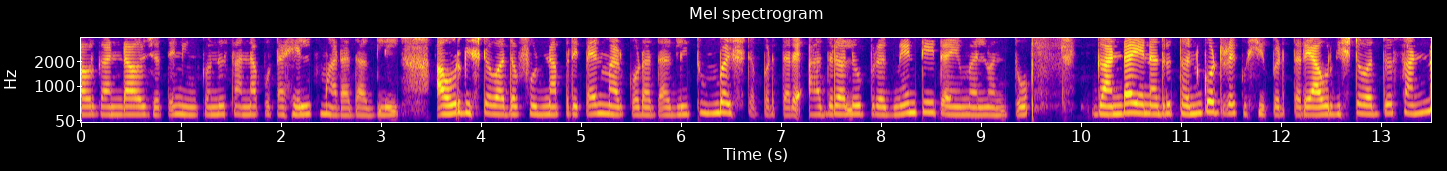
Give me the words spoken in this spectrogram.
ಅವ್ರ ಗಂಡ ಅವ್ರ ಜೊತೆ ನಿಂತ್ಕೊಂಡು ಸಣ್ಣ ಪುಟ್ಟ ಹೆಲ್ಪ್ ಮಾಡೋದಾಗಲಿ ಅವ್ರಿಗಿಷ್ಟವಾದ ಫುಡ್ನ ಪ್ರಿಪೇರ್ ಮಾಡಿಕೊಡೋದಾಗ್ಲಿ ತುಂಬ ಇಷ್ಟಪಡ್ತಾರೆ. ಅದರಲ್ಲೂ ಪ್ರೆಗ್ನೆಂಟಿ ಟೈಮಲ್ಲಂತೂ ಗಂಡ ಏನಾದರೂ ತಂದುಕೊಟ್ರೆ ಖುಷಿ ಪಡ್ತಾರೆ, ಅವ್ರಿಗೆ ಇಷ್ಟವಾದ ಸಣ್ಣ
